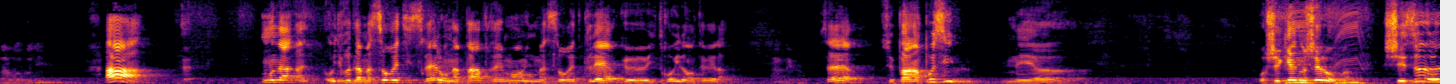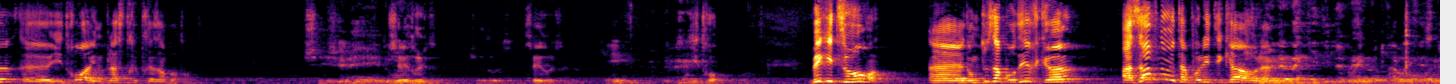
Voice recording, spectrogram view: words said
reconnu Ah euh, on a, au niveau de la massorette Israël, on n'a pas vraiment une massorette claire que Yitro il a enterré là. Ah. C'est-à-dire, c'est pas impossible, mais euh, au Sheken, au Shelo, quoi. Chez eux, euh, Yitro a une place très très importante. Chez les Chez les Druzes. Chez les Druzes. Qui? Yitro. Bekitsour, euh, donc tout ça pour dire que Azavnu est un politica Il y Olam. Ah c'est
